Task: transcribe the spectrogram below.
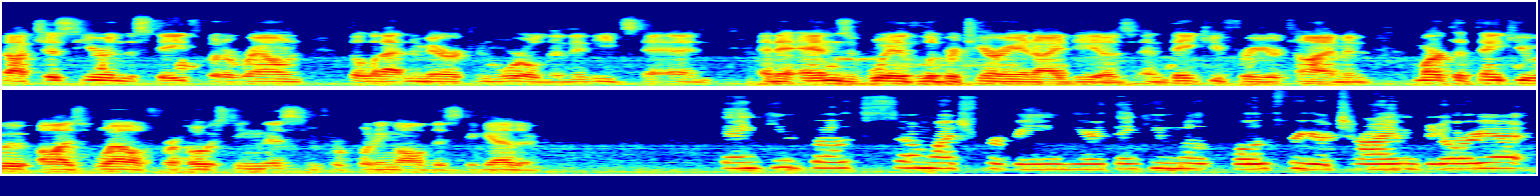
not just here in the states but around the latin american world and it needs to end. And it ends with libertarian ideas. And thank you for your time. And martha thank you as well for hosting this and for putting all this together. Thank you both so much for being here. Thank you both for your time. Gloria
